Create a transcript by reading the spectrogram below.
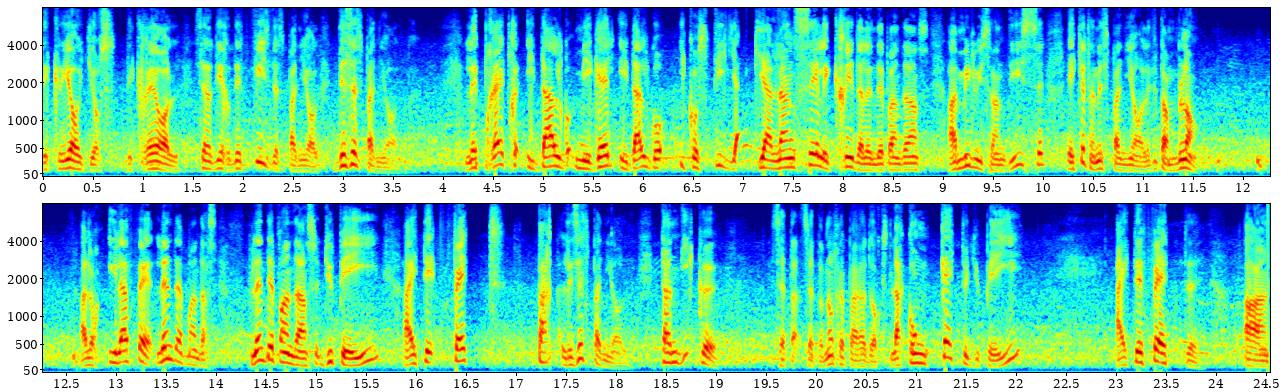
des criollos, des créoles, c'est-à-dire des fils d'Espagnols, des Espagnols. Le prêtre Hidalgo, Miguel Hidalgo y Costilla, qui a lancé les cris de l'indépendance en 1810, était un Espagnol, était un blanc. Alors, il a fait l'indépendance. L'indépendance du pays a été faite par les Espagnols. Tandis que, c'est un, autre paradoxe, la conquête du pays a été faite en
